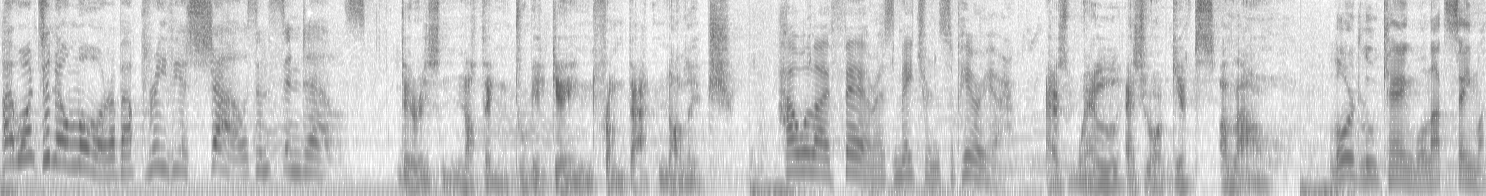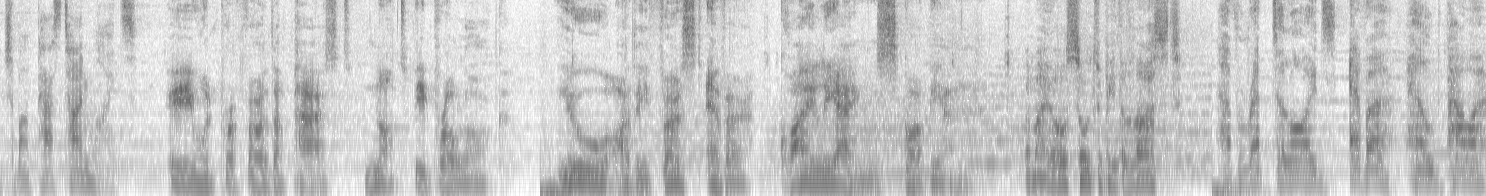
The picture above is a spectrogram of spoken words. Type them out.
I want to know more about previous Shaos and Sindels. There is nothing to be gained from that knowledge. How will I fare as Matron Superior? As well as your gifts allow. Lord Liu Kang will not say much about past timelines. He would prefer the past not be prologue. You are the first ever Kuai Liang Scorpion. Am I also to be the last? Have reptiloids ever held power?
